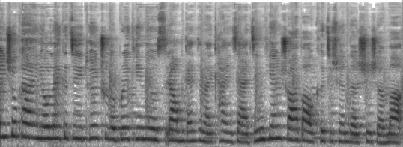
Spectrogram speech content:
欢迎收看由雷科技推出的 Breaking News，让我们赶紧来看一下今天刷爆科技圈的是什么。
